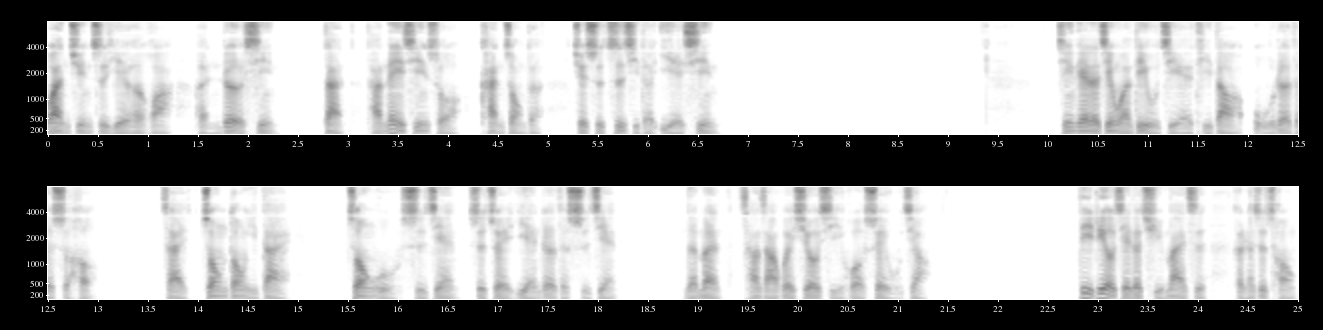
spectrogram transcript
万军之耶和华很热心，但他内心所看重的却是自己的野心。今天的经文第五节提到午热的时候，在中东一带，中午时间是最炎热的时间。人们常常会休息或睡午觉。第六节的取麦子，可能是从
